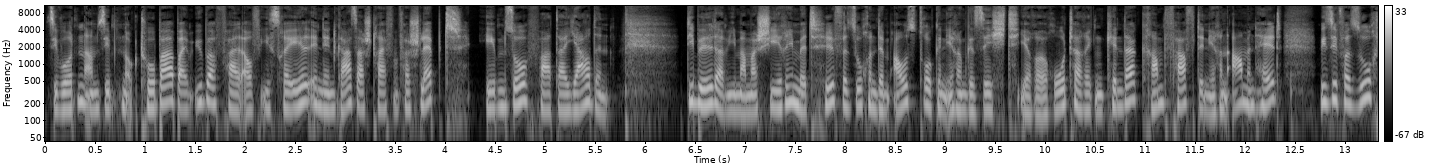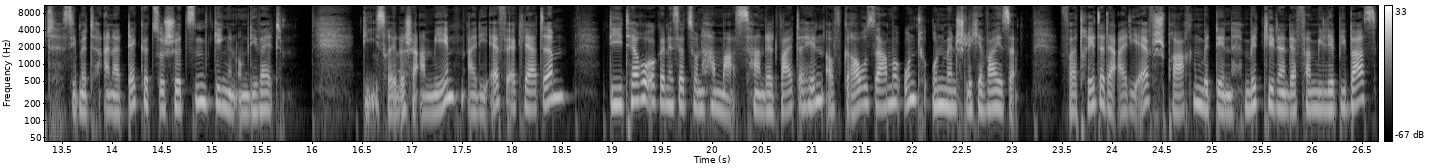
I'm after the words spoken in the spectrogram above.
Sie wurden am 7. Oktober beim Überfall auf Israel in den Gazastreifen verschleppt, ebenso Vater Yarden. Die Bilder, wie Mama Shiri mit hilfesuchendem Ausdruck in ihrem Gesicht ihre rothaarigen Kinder krampfhaft in ihren Armen hält, wie sie versucht, sie mit einer Decke zu schützen, gingen um die Welt. Die israelische Armee, IDF, erklärte, die Terrororganisation Hamas handelt weiterhin auf grausame und unmenschliche Weise. Vertreter der IDF sprachen mit den Mitgliedern der Familie Bibas,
